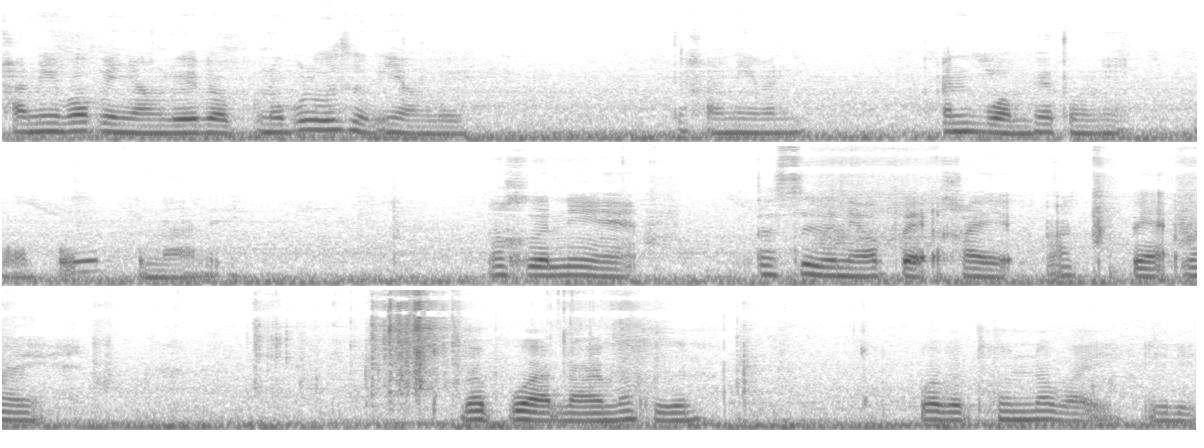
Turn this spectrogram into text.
ครั้งนี้ว่าเป็นอย่างเลยแบบหนูไม่รู้สึกอย่างเลย แต่ครั้งนี้มัน มันบวมแค่ตรงนี้บวมปุ๊บขึ้นมาเลยเมื่อคืนนี่ก็ซื้อแนวแปะไข่มาแปะไว้แบบปวดหลายเมื่อคืนปวดแบบทนไม่ไหวอีดิ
